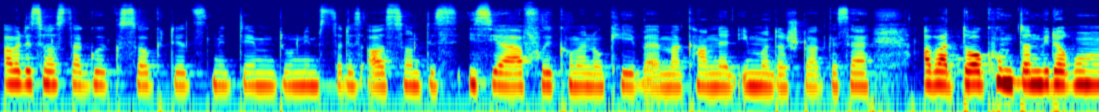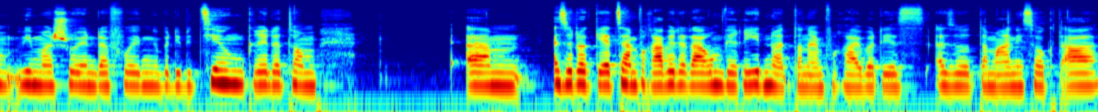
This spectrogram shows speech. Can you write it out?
aber das hast du auch gut gesagt jetzt mit dem, du nimmst da das aus und das ist ja auch vollkommen okay, weil man kann nicht immer der Starke sein. Aber da kommt dann wiederum, wie wir schon in der Folge über die Beziehung geredet haben, ähm, also da geht es einfach auch wieder darum, wir reden halt dann einfach auch über das. Also der Mani sagt auch,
